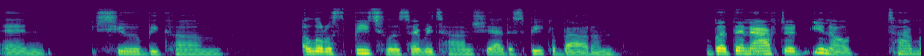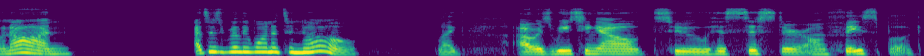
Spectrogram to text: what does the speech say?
and she would become a little speechless every time she had to speak about him. But then after you know time went on, I just really wanted to know. Like I was reaching out to his sister on Facebook,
